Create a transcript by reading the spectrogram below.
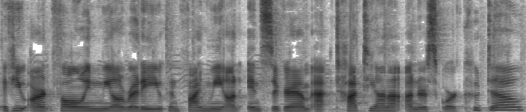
If you aren't following me already, you can find me on Instagram at Tatiana underscore Couto.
